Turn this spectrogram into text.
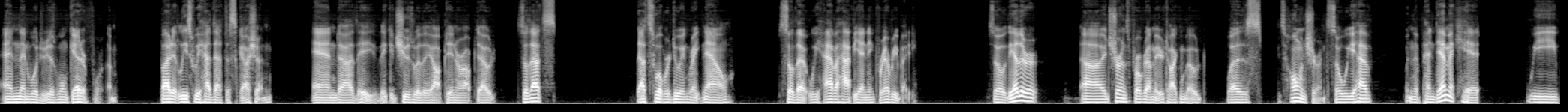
and then we just won't get it for them. But at least we had that discussion, and uh, they they could choose whether they opt in or opt out. So that's that's what we're doing right now, so that we have a happy ending for everybody. So the other uh, insurance program that you're talking about was it's home insurance. So we have when the pandemic hit, we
